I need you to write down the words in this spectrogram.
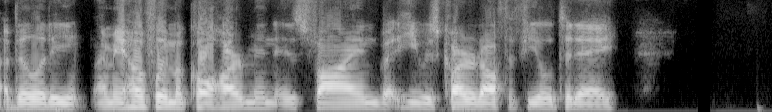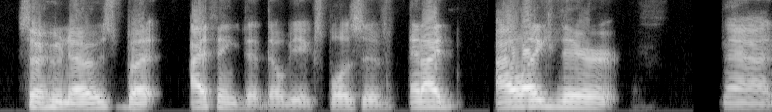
ability. I mean, hopefully Mecole Hardman is fine, but he was carted off the field today. So who knows? But I think that they'll be explosive. And I I like their nah,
